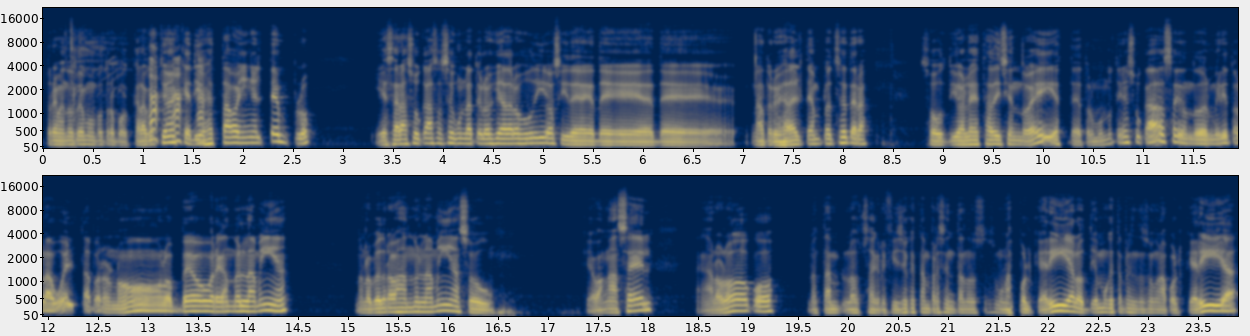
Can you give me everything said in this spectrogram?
tremendo tema para otro podcast. La cuestión es que Dios estaba ahí en el templo y esa era su casa según la teología de los judíos y de, de, de la teología del templo, etcétera. So, Dios les está diciendo, hey, este, todo el mundo tiene su casa y donde dormir y toda la vuelta, pero no los veo bregando en la mía. No los veo trabajando en la mía. So, ¿qué van a hacer? Están a lo loco. No están, los sacrificios que están presentando son unas porquerías. Los tiempos que están presentando son una porquería,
